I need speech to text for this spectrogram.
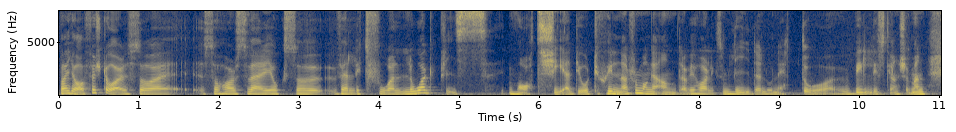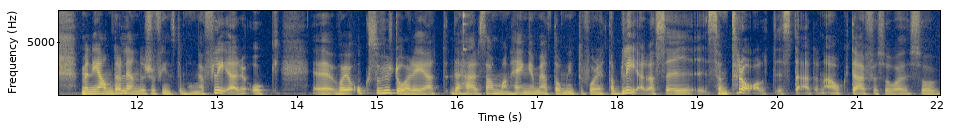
Vad jag förstår så, så har Sverige också väldigt få lågpris matkedjor till skillnad från många andra. Vi har liksom Lidl och Netto och Willys kanske, men, men i andra länder så finns det många fler. Och eh, vad jag också förstår är att det här sammanhänger med att de inte får etablera sig centralt i städerna och därför så, så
